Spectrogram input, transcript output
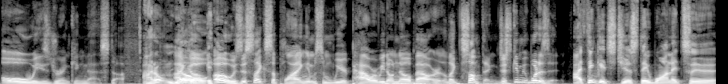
always drinking that stuff? I don't know. I go, It- oh, is this like supplying him some weird power we don't know about, or like something? Just give me what is it? I think it's just they wanted to.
